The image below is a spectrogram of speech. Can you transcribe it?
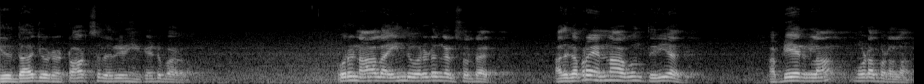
இது தாஜியோட டாக்ஸில் இருக்கு நீங்கள் கேட்டு பார்க்கலாம். ஒரு நாலு ஐந்து வருடங்கள் சொல்கிறார் அதுக்கப்புறம் என்ன ஆகும் தெரியாது. அப்படியே இருக்கலாம் மூடப்படலாம்.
